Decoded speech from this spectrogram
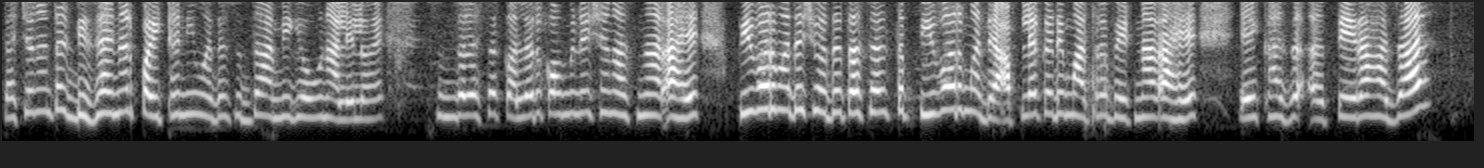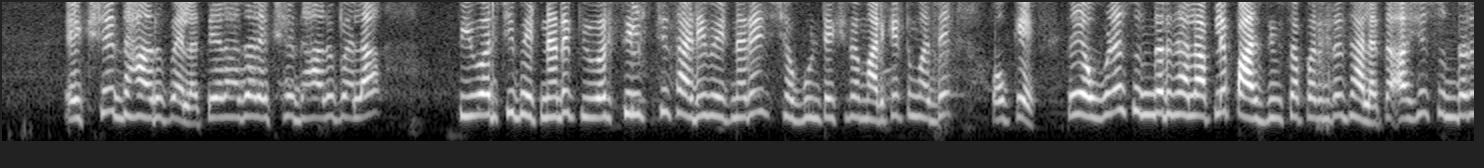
त्याच्यानंतर डिझायनर पैठणीमध्ये सुद्धा आम्ही घेऊन आलेलो आहे. सुंदर असं कलर कॉम्बिनेशन असणार आहे. प्युअरमध्ये शोधत असाल तर प्युअरमध्ये आपल्याकडे मात्र भेटणार आहे एक हजार तेरा हजार एकशे दहा रुपयाला. तेरा हजार एकशे दहा रुपयाला प्युअरची भेटणार आहे. प्युअर सिल्कची साडी भेटणार आहे. शगुन टेक्स्टाईल मार्केटमध्ये ओके. तर एवढं सुंदर झालं आपल्या पाच दिवसापर्यंत झालं. तर असे सुंदर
